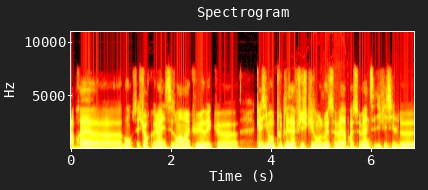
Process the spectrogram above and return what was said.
Après, euh, bon, c'est sûr que là, une saison invaincue avec euh, quasiment toutes les affiches qu'ils ont jouées semaine après semaine, c'est difficile de,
